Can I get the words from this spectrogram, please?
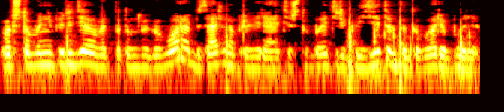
Вот чтобы не переделывать потом договор, обязательно проверяйте, чтобы эти реквизиты в договоре были.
